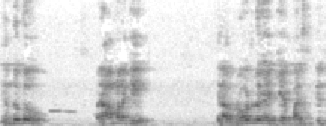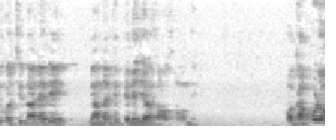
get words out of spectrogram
ఎందుకు బ్రాహ్మణులకి ఇలా రోడ్లు ఎక్కే పరిస్థితి ఎందుకు వచ్చిందో అనేది మీ అందరికీ తెలియజేయాల్సిన అవసరం ఉంది. ఒకప్పుడు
